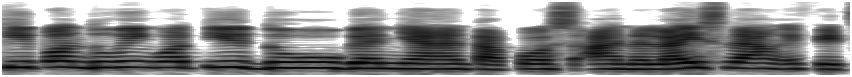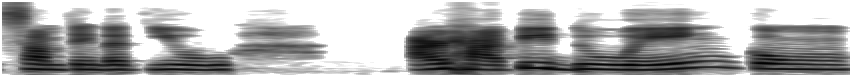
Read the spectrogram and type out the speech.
keep on doing what you do, ganyan. Tapos, analyze lang if it's something that you are happy doing, kung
